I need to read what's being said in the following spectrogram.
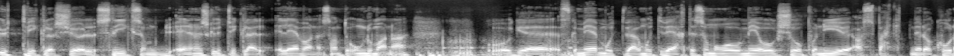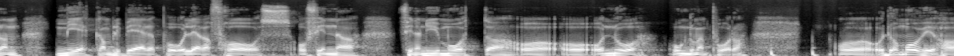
utvikle oss sjøl slik som en ønsker å utvikle elevene sant, og ungdommene. Og eh, skal vi være motiverte, så må vi òg se på nye aspekt med da, hvordan vi kan bli bedre på å lære fra oss og finne, finne nye måter å, å, å nå ungdommen på. da. Og, og da må vi ha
